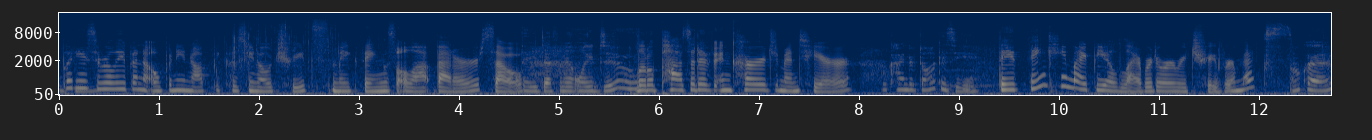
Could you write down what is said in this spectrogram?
but he's mm-hmm. really been opening up because, you know, treats make things a lot better. So they definitely do. Little positive encouragement here. What kind of dog is he? They think he might be a Labrador Retriever mix. Okay.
